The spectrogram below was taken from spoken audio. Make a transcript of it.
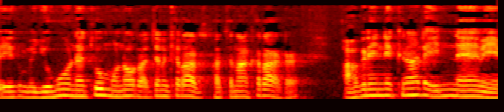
ඒක යොමු නැතුව මොන රචන කරා රචනා කරාට අහගෙන ඉන්න කෙනාට එන්නේ මේ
